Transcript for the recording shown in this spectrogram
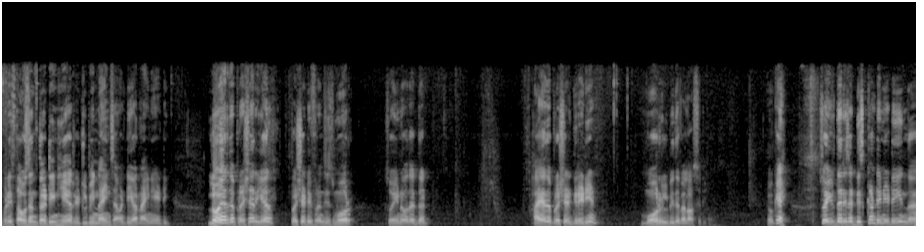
If it is 1013 here, it will be 970 or 980. lower the pressure here pressure difference is more so you know that that higher the pressure gradient more will be the velocity. Okay? So if there is a discontinuity in the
